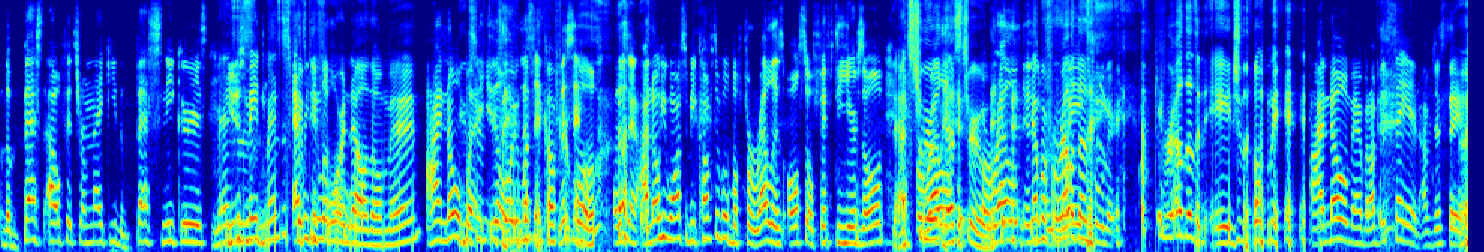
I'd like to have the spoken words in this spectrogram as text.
the best outfits from Nike, the best sneakers. Man's you just made man's everything look cool. now, though, man. I know, He's but you know, he wants to be comfortable. Listen, listen, I know he wants to be comfortable, but Pharrell is also 50 years old. That's true. Pharrell, that's true. Pharrell is yeah, but Pharrell doesn't. Cooler. Pharrell doesn't age though, man. I know, man, but I'm just saying. I'm just saying.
